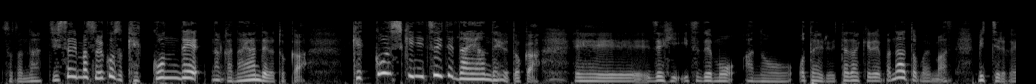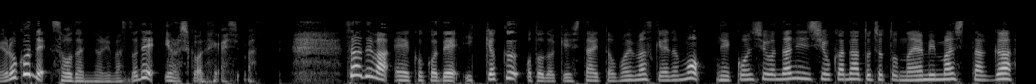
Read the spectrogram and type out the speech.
そうだな、実際、まあ、それこそ結婚でなんか悩んでるとか、結婚式について悩んでるとか、えぜひいつでも、あのお便りをいただければなと思います。ミッチェルが喜んで相談に乗りますので、よろしくお願いします。さあでは、えー、ここで一曲お届けしたいと思いますけれども、ね、今週は何にしようかなとちょっと悩みましたが、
